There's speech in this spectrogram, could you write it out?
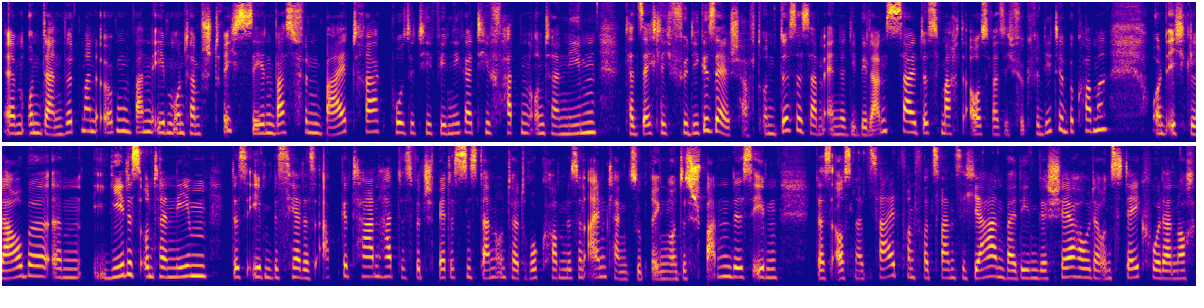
Ähm, und dann wird man irgendwann eben unterm Strich sehen, was für einen Beitrag, positiv wie negativ, hat ein Unternehmen tatsächlich für die Gesellschaft. Und das ist am Ende die Bilanzzahl. Das macht aus, was ich für Kredite bekomme. Und ich glaube, ähm, jedes Unternehmen, das eben bisher das abgetan hat, das wird spätestens dann unter Druck kommen, das in Einklang zu bringen. Und das Spannende ist eben, dass aus einer Zeit von vor 20 Jahren, bei denen wir Shareholder und Stakeholder noch,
